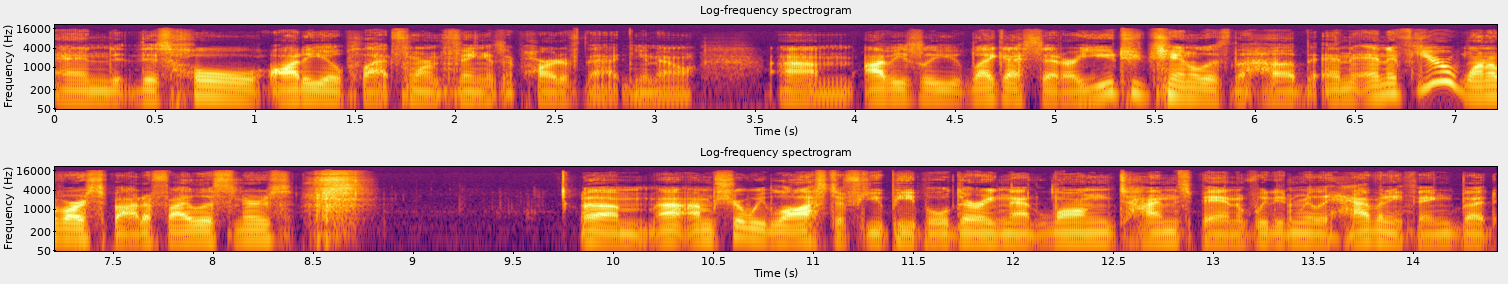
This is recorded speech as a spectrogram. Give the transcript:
and this whole audio platform thing is a part of that, you know. Um, obviously, like I said, our YouTube channel is the hub, and and if you're one of our Spotify listeners, um, I- am sure we lost a few people during that long time span if we didn't really have anything. But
